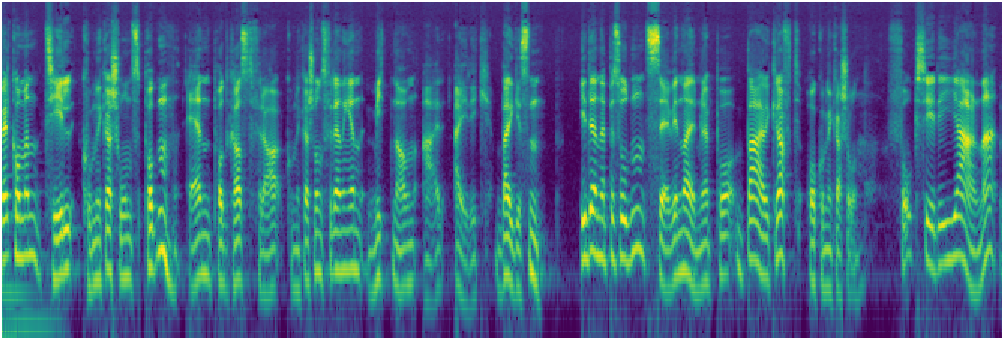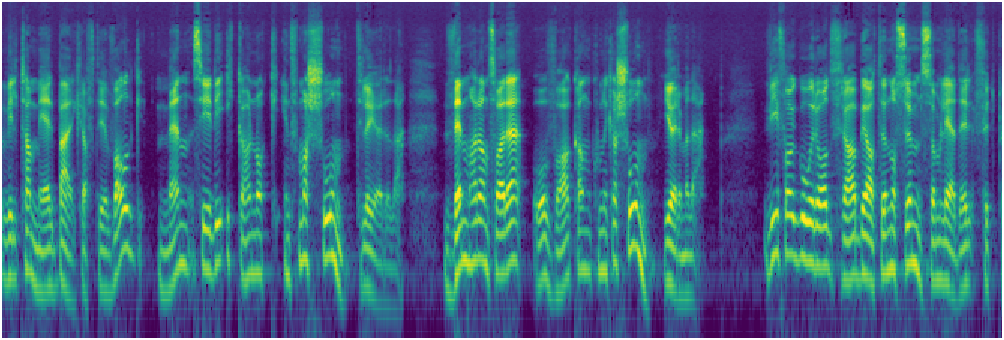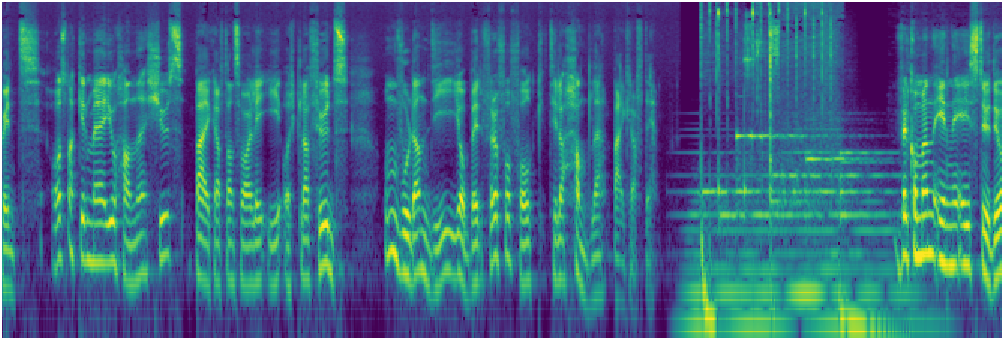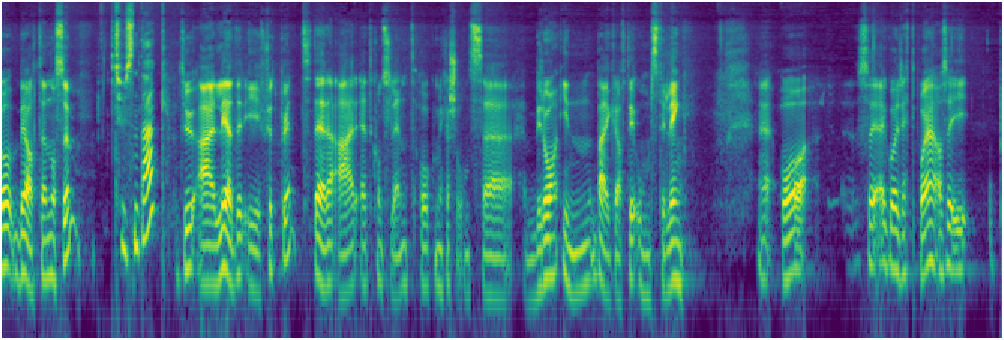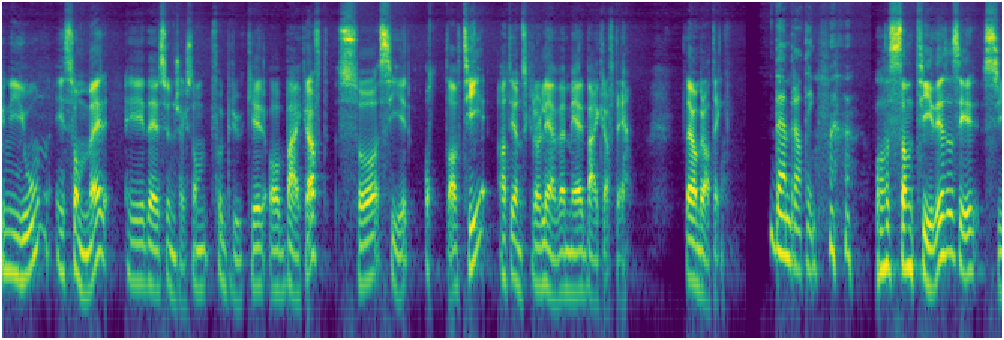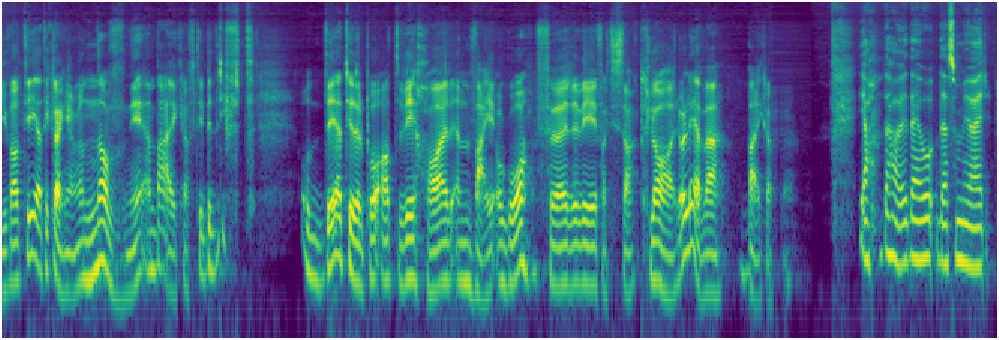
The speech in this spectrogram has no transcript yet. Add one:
Velkommen til Kommunikasjonspodden, en podkast fra Kommunikasjonsforeningen. Mitt navn er Eirik Bergesen. I denne episoden ser vi nærmere på bærekraft og kommunikasjon. Folk sier de gjerne vil ta mer bærekraftige valg, men sier de ikke har nok informasjon til å gjøre det. Hvem har ansvaret, og hva kan kommunikasjon gjøre med det? Vi får gode råd fra Beate Nossum, som leder Footprint, og snakker med Johanne Kjus, bærekraftansvarlig i Orkla Foods, om hvordan de jobber for å få folk til å handle bærekraftig. Velkommen inn i studio, Beate Nossum. Tusen takk. Du er leder i Footprint. Dere er et konsulent- og kommunikasjonsbyrå innen bærekraftig omstilling. Eh, og så jeg går rett på, jeg. Altså, I Opinion i sommer, i deres undersøkelse om forbruker og bærekraft, så sier åtte av ti at de ønsker å leve mer bærekraftig. Det er jo en bra ting. Det er en bra ting. og samtidig så sier syv av ti at de klarer ikke engang å navngi en bærekraftig bedrift. Og det tyder på at vi har en vei å gå før vi faktisk da klarer å leve bærekraftig. Ja, det, vi, det er jo det som gjør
